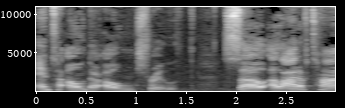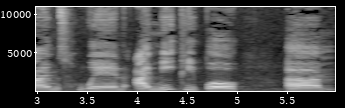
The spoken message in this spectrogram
and to own their own truth. So, a lot of times when I meet people, um,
